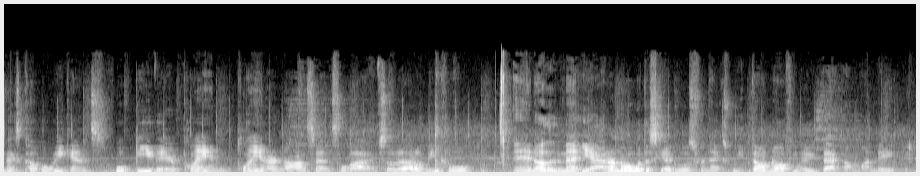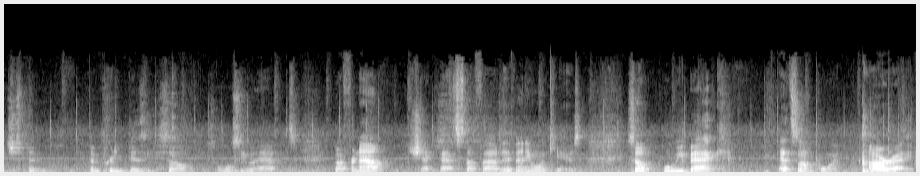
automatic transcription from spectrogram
next couple weekends, we'll be there playing playing our nonsense live. So that'll be cool. And other than that, yeah, I don't know what the schedule is for next week. Don't know if I'm going to be back on Monday. Just been been pretty busy, so, so we'll see what happens. But for now, check that stuff out if anyone cares. So we'll be back at some point. All right,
